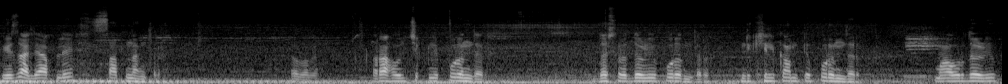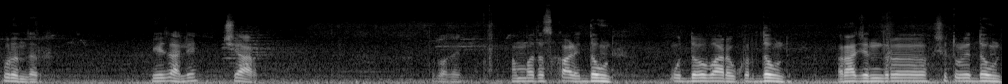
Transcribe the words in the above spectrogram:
हे झाले आपले सात नांकर बघा. राहुल चिकणे पुरंदर दशरथ दळवी पुरंदर निखिल कामटे पुरंदर माऊर दळवी पुरंदर. हे झाले चार. बघा. अंबादास काळे दौंड. उद्धव बारवकर दौंड. राजेंद्र शितोळे दौंड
